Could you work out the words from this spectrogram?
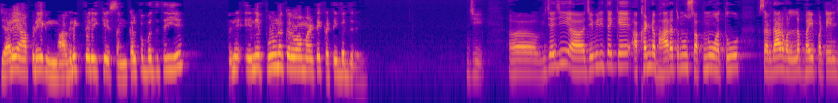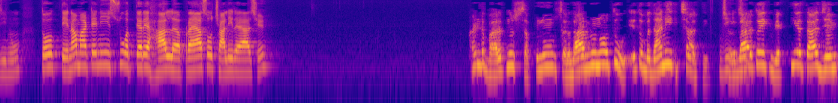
જ્યારે આપણે એક નાગરિક તરીકે સંકલ્પબદ્ધ થઈએ અને એને પૂર્ણ કરવા માટે કટિબદ્ધ રહીએ. જી. વિજયજી જેવી રીતે કે અખંડ ભારતનું સપનું હતું સરદાર વલ્લભભાઈ પટેલજીનું તો તેના માટેની શું અત્યારે હાલ પ્રયાસો ચાલી રહ્યા છે? અખંડ ભારતનું સપનું સરદારનું નહોતું એ તો બધાની ઈચ્છા હતી. સરદાર તો એક વ્યક્તિ હતા જેમ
